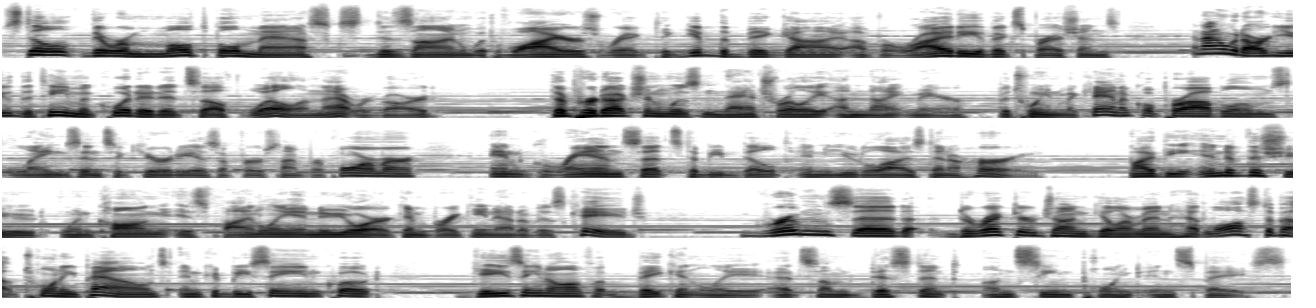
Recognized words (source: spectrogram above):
Still, there were multiple masks designed with wires rigged to give the big guy a variety of expressions, and I would argue the team acquitted itself well in that regard. The production was naturally a nightmare between mechanical problems, Lange's insecurity as a first time performer, and grand sets to be built and utilized in a hurry. By the end of the shoot, when Kong is finally in New York and breaking out of his cage, Grodin said director John Guillermin had lost about 20 pounds and could be seen, quote, gazing off vacantly at some distant, unseen point in space.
